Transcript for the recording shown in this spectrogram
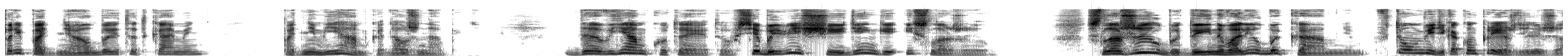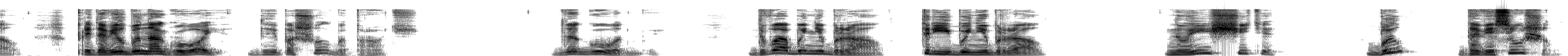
Приподнял бы этот камень, под ним ямка должна быть. Да в ямку-то эту все бы вещи и деньги и сложил. Сложил бы, да и навалил бы камнем, в том виде, как он прежде лежал. Придавил бы ногой, да и пошел бы прочь. Да год бы. Два бы не брал, три бы не брал. Ну ищите. Был, да весь вышел.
